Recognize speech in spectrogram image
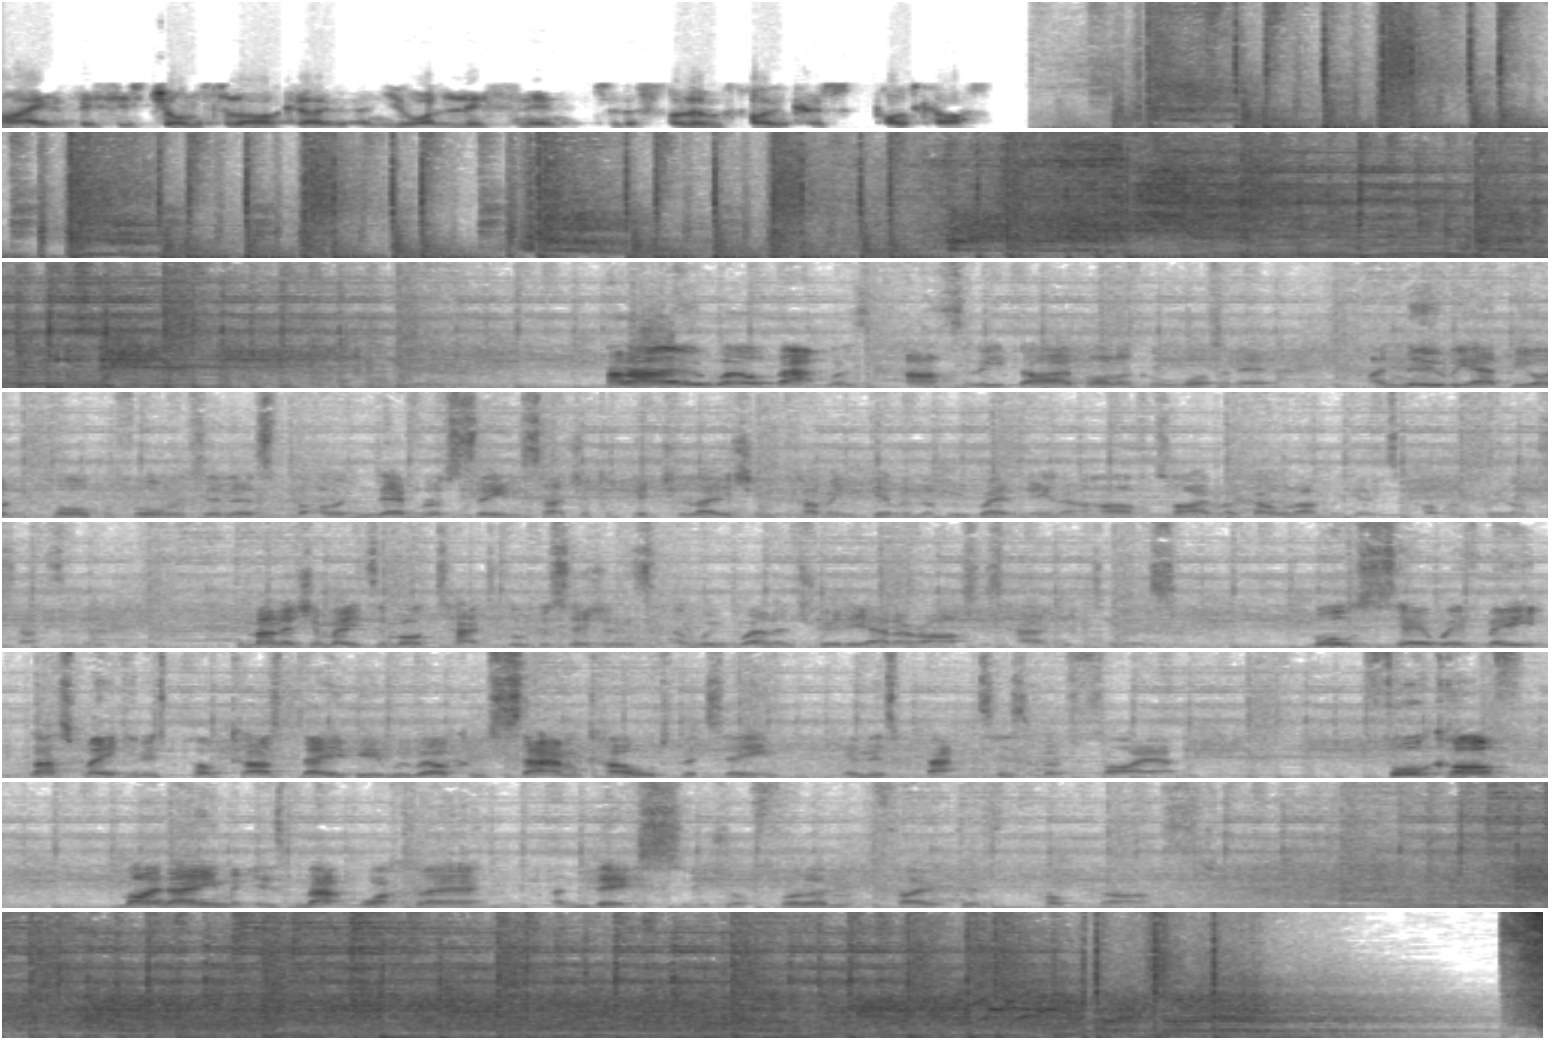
Hi, this is John Solarco, and you are listening to the Fulham Focus podcast. Hello, well, that was utterly diabolical, wasn't it? I knew we had the odd poor performance in us, but I would never have seen such a capitulation coming given that we went in at half time a goal up against Coventry on Saturday. The manager made some odd tactical decisions, and we well and truly had our asses handed to us. Morse is here with me, plus making his podcast debut, we welcome Sam Cole to the team in this baptism of fire. Fork off, my name is Matt Waclair, and this is your Fulham Focused podcast.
